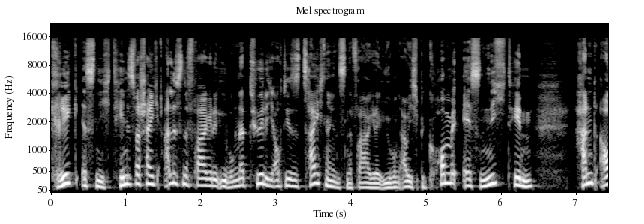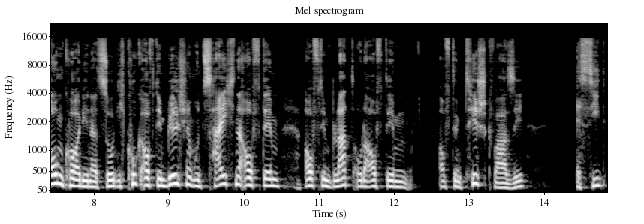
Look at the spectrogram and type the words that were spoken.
krieg es nicht hin. Ist wahrscheinlich alles eine Frage der Übung. Natürlich, auch dieses Zeichnen ist eine Frage der Übung, aber ich bekomme es nicht hin. Hand-Augen-Koordination. Ich gucke auf den Bildschirm und zeichne auf dem, auf dem Blatt oder auf dem, auf dem Tisch quasi es sieht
